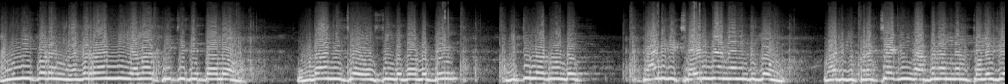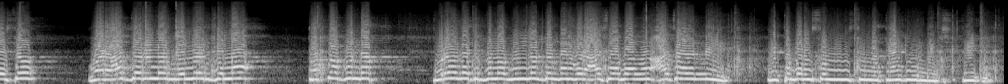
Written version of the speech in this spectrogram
అన్నీ కూడా నగరాన్ని ఎలా తీర్చిదిద్దాలో ఉడా వస్తుంది కాబట్టి మిత్రులటువంటి దానికి చైర్మన్ అయినందుకు వారికి ప్రత్యేకంగా అభినందనలు తెలియజేస్తూ వారి ఆధ్వర్యంలో నెల్లూరు జిల్లా తప్పకుండా పురోగతి ముందుంటుందని కూడా ఆశాభావం ఆశాన్ని వ్యక్తపరుస్తూ ముగిస్తున్నా. Thank you very much thank you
